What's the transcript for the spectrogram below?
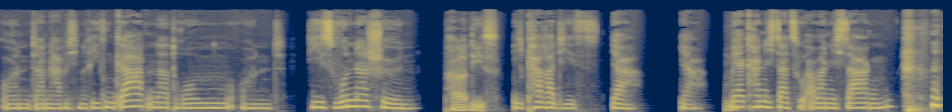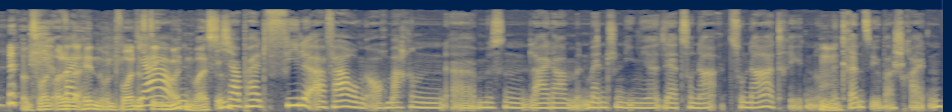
und dann habe ich einen riesen Garten da drum und die ist wunderschön. Paradies. Paradies, ja, ja. Mehr kann ich dazu aber nicht sagen. Sonst wollen alle Weil- dahin und wollen das ja, Ding mieten, weißt du? Ich habe halt viele Erfahrungen auch machen äh, müssen, leider mit Menschen, die mir sehr zu, nah, zu nahe treten Hm. und eine Grenze überschreiten,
